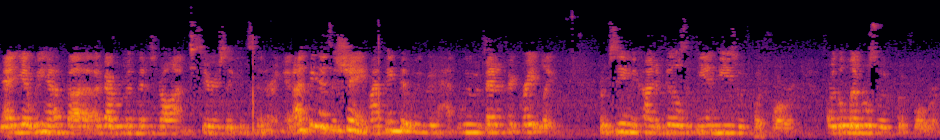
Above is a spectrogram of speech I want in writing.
and yet we have a, a government that is not seriously considering it. I think it's a shame. I think that we would ha- we would benefit greatly from seeing the kind of bills that the NDs would put forward, or the Liberals would put forward,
